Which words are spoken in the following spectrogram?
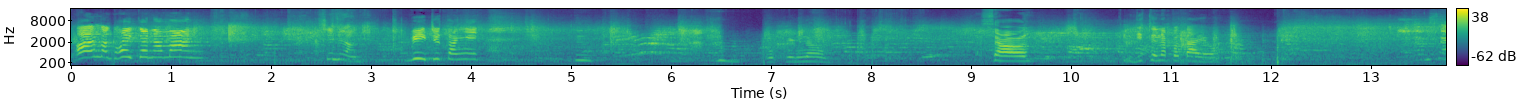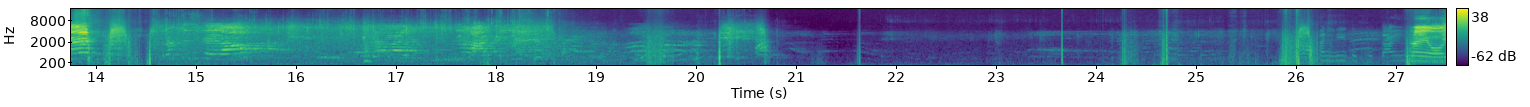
Ay, mag-hi ka naman. Sino yan? Video tangi. Okay na. So, dito na po tayo. Andito po tayo ngayon.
